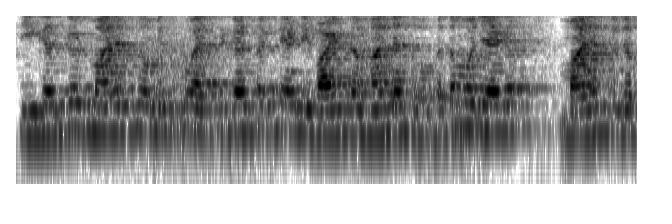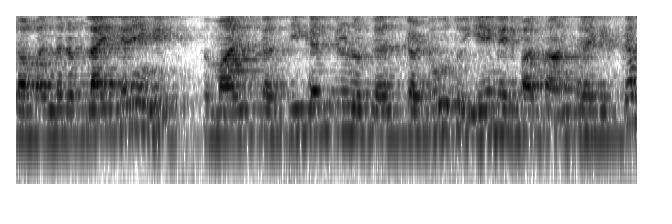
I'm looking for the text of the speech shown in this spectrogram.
थ्री का स्केयर रूट माइनस टू हम इसको ऐसे कर सकते हैं डिवाइड में वन है तो वो खत्म हो जाएगा। माइनस को जब आप अंदर अप्लाई करेंगे तो माइनस का थ्री का स्केयर रूट प्लस का टू तो ये मेरे पास आंसर है किसका?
